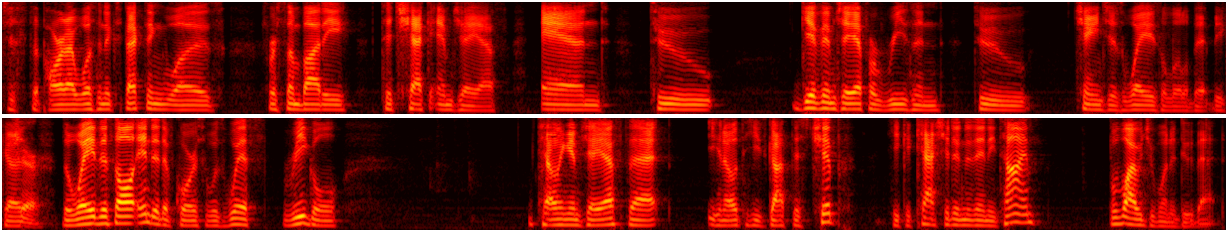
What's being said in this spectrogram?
Just the part I wasn't expecting was for somebody to check MJF and to give MJF a reason to change his ways a little bit because Sure. the way this all ended, of course, was with Regal telling MJF that, you know, he's got this chip, he could cash it in at any time. But why would you want to do that?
